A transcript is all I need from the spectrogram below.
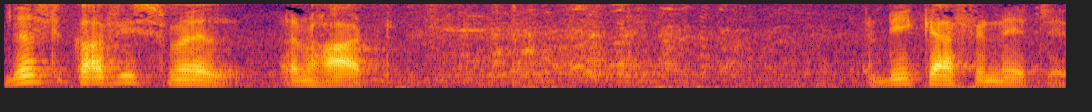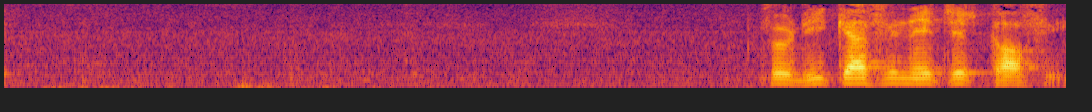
Just coffee smell and hot. Decaffeinated. So decaffeinated coffee.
